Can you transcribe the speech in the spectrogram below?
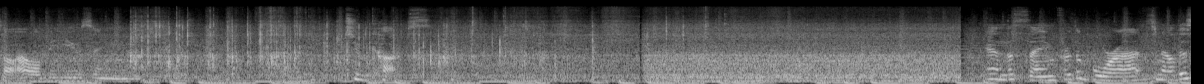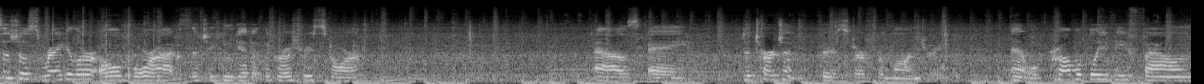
So I will be using two cups. And the same for the borax. Now this is just regular old borax that you can get at the grocery store as a detergent booster for laundry. And it will probably be found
